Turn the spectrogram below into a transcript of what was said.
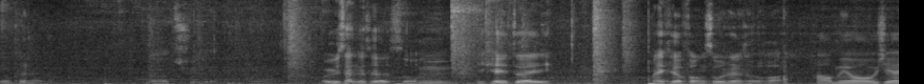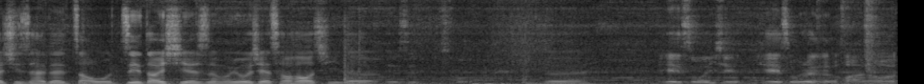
对有可能啊。蛮有趣的。我去上个厕所，嗯，你可以对麦克风说任何话，好，没有，我现在其实还在找我自己到底写了什么，因为我现在超好奇的。也是不错。对，你可以说一些，你可以说任何话，然后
